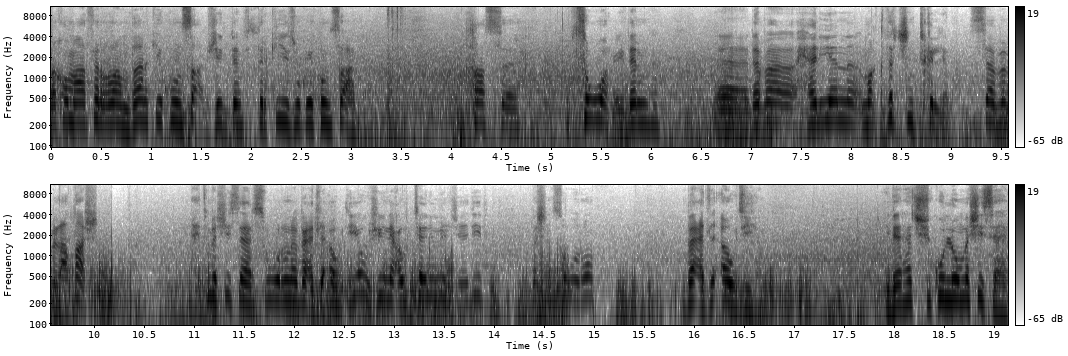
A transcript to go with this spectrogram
راكم عارفين رمضان كيكون صعب جدا في التركيز وكيكون صعب. خاص تصور. اذا آه، دابا حاليا ما قدرتش نتكلم. السبب العطاش. حيت ماشي سهل صورنا بعد الأودية وجينا عاوتاني من جديد باش نصوروا بعد الأودية. إذا هادشي كله ماشي سهل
